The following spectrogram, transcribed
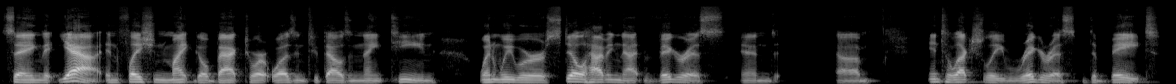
saying that, yeah, inflation might go back to where it was in 2019 when we were still having that vigorous and um, intellectually rigorous debate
